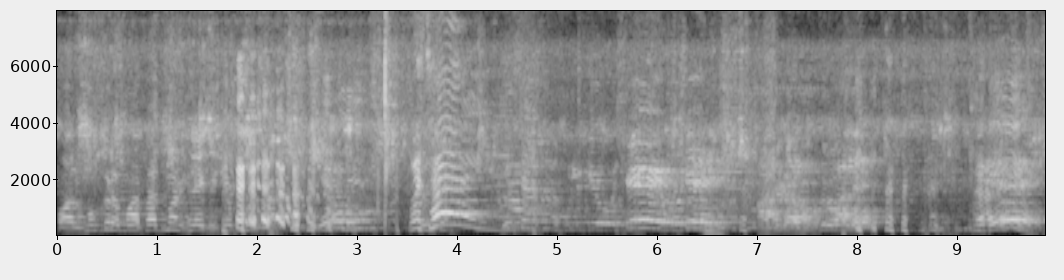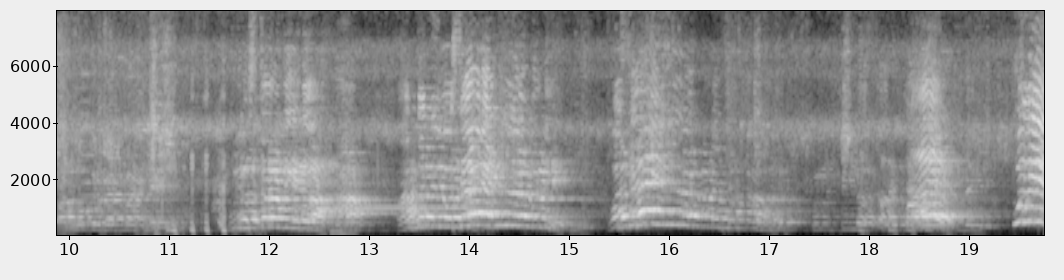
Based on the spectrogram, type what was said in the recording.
వాళ్ళు ముగ్గురు మా పెద్ద మనుషులైతే చెప్తున్నారు. ఏమని? దుశ్శాసన పులికి వచ్చే వచ్చే అక్కడ ఆ ముగ్గురు వాళ్ళే అదే వాళ్ళ ముగ్గురు పెద్ద మనుషులే వీళ్ళు వస్తారు కదా అందరినీ వస్తే ఇల్లు అనుకోండి వస్తే ఇల్లు అనుకోండి అని చెప్తా ఉన్నారు. ఇల్లు వస్తుంది. ఏయ్! పులి!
